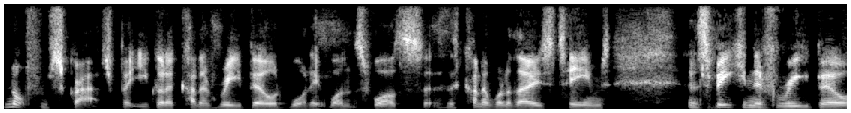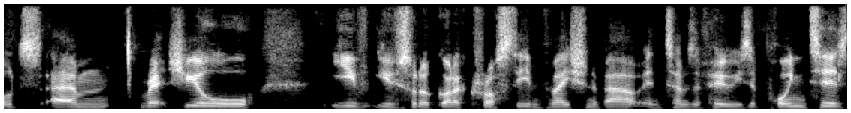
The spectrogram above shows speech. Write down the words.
not from scratch, but you've got to kind of rebuild what it once was. So it's kind of one of those teams. And speaking of rebuilds, um, Rich, you're you've you've sort of got across the information about in terms of who he's appointed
